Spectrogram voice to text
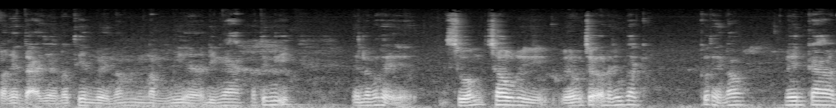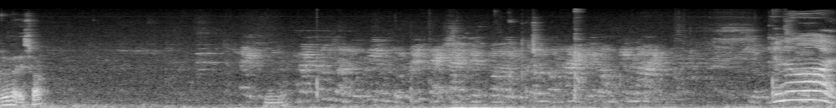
còn hiện tại giờ nó thiên về, nó nằm như, đi ngang, nó tích nghĩ. Nên nó có thể xuống. Sâu thì về hỗ trợ là chúng ta có thể nó lên cao là chúng ta lại sót Anh ơi!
